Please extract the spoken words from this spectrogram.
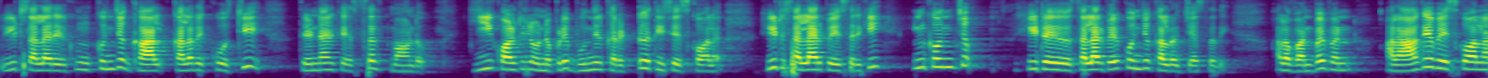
వీటి చల్లారేకు ఇంకొంచెం కాల్ కలర్ ఎక్కువ వచ్చి తినడానికి అస్సలు బాగుండవు. ఈ క్వాలిటీలో ఉన్నప్పుడే బూందీని కరెక్ట్‌గా తీసేసుకోవాలి. హీట్ చల్లారిపోయేసరికి ఇంకొంచెం హీట్ చల్లారిపోయి కొంచెం కలర్ వచ్చేస్తుంది అలా వన్ బై వన్ అలాగే వేసుకోవాలి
